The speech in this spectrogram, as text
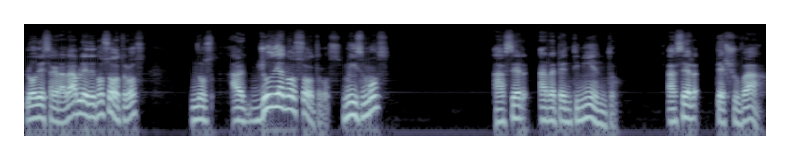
lo desagradable de nosotros, nos ayude a nosotros mismos hacer arrepentimiento, hacer teshuvah.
